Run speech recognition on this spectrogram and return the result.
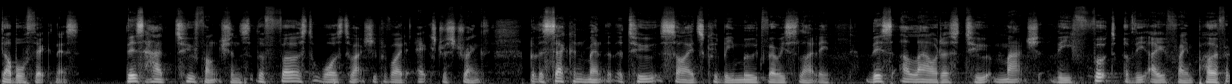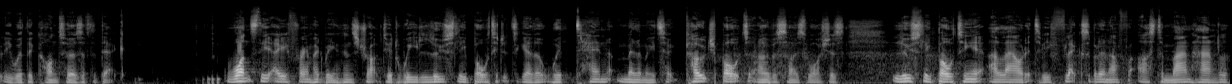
double thickness. This had two functions. The first was to actually provide extra strength, but the second meant that the two sides could be moved very slightly. This allowed us to match the foot of the A-frame perfectly with the contours of the deck. Once the A-frame had been constructed, we loosely bolted it together with 10mm coach bolts and oversized washers. Loosely bolting it allowed it to be flexible enough for us to manhandle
